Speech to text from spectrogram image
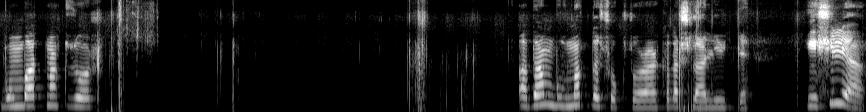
Bomba atmak zor. Adam bulmak da çok zor arkadaşlar birlikte. Yeşil ya.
